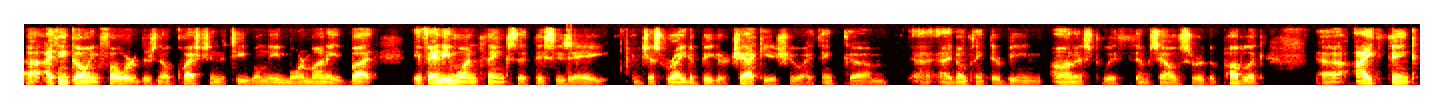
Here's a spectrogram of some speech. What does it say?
uh, I think going forward, there's no question the T will need more money. But if anyone thinks that this is a just write a bigger check issue, I think um, I don't think they're being honest with themselves or the public. Uh, I think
